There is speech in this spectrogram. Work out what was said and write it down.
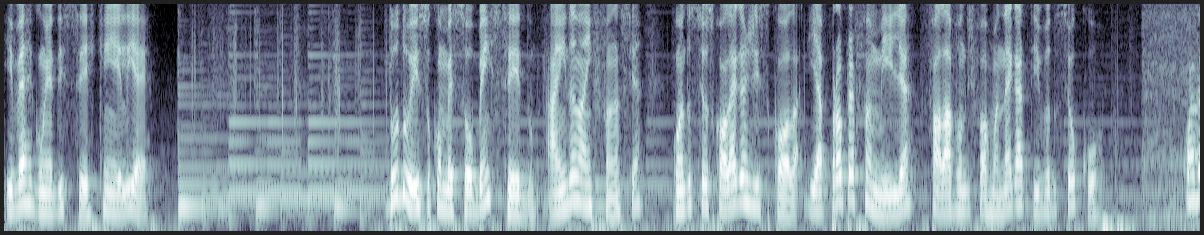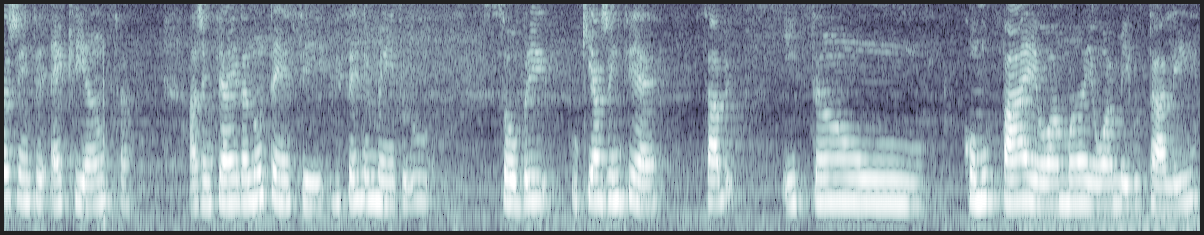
e vergonha de ser quem ele é. Tudo isso começou bem cedo, ainda na infância, quando seus colegas de escola e a própria família falavam de forma negativa do seu corpo. Quando a gente é criança, a gente ainda não tem esse discernimento sobre o que a gente é, sabe? Então, como o pai ou a mãe ou o amigo tá ali,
